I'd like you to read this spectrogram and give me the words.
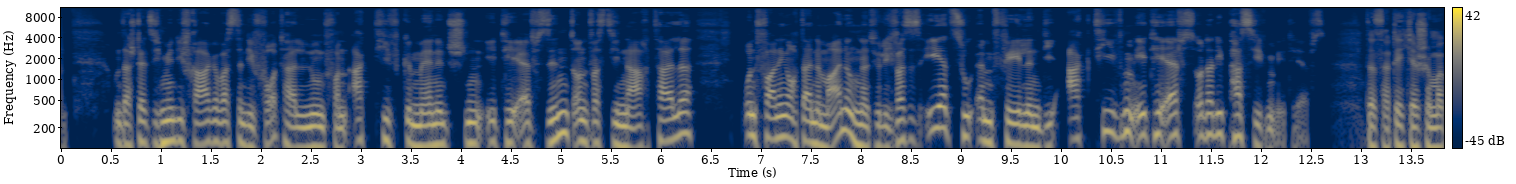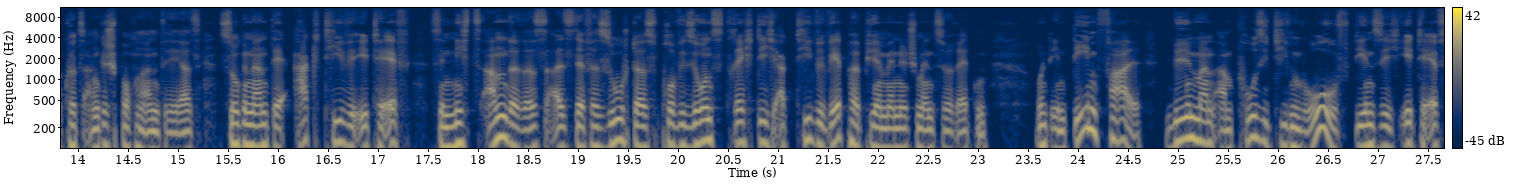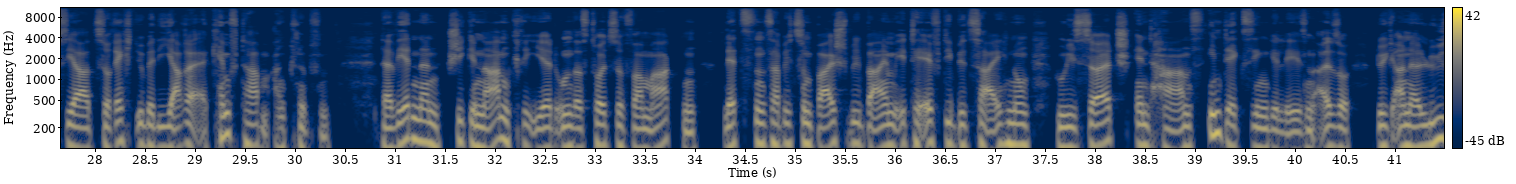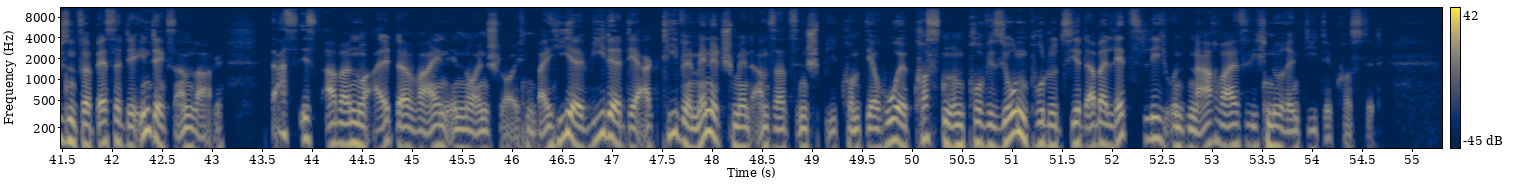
Und da stellt sich mir die Frage, was denn die Vorteile nun von aktiv gemanagten ETFs sind und was die Nachteile und vor allen Dingen auch deine Meinung natürlich. Was ist eher zu empfehlen, die aktiven ETFs oder die passiven ETFs? Das hatte ich ja schon mal kurz angesprochen, Andreas. Sogenannte aktive ETF sind nichts anderes als der Versuch, das provisionsträchtig aktive Wertpapiermanagement zu retten. Und in dem Fall will man am positiven Ruf, den sich ETFs ja zu Recht über die Jahre erkämpft haben, anknüpfen. Da werden dann schicke Namen kreiert, um das toll zu vermarkten. Letztens habe ich zum Beispiel bei einem ETF die Bezeichnung Research Enhanced Indexing gelesen, also durch Analysen verbesserte Indexanlage. Das ist aber nur alter Wein in neuen Schläuchen, weil hier wieder der aktive Managementansatz ins Spiel kommt, der hohe Kosten und Provisionen produziert, aber letztlich und nachweislich nur Rendite kostet.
